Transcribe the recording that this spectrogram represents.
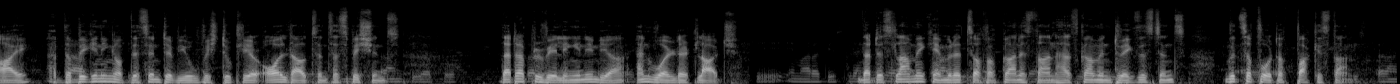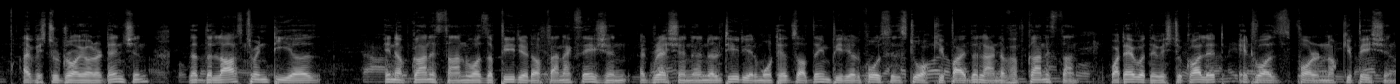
I, at the beginning of this interview, wish to clear all doubts and suspicions that are prevailing in India and world at large. That Islamic Emirates of Afghanistan has come into existence with support of Pakistan. I wish to draw your attention that the last 20 years in Afghanistan was a period of annexation, aggression, and ulterior motives of the imperial forces to occupy the land of Afghanistan. Whatever they wish to call it, it was foreign occupation.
